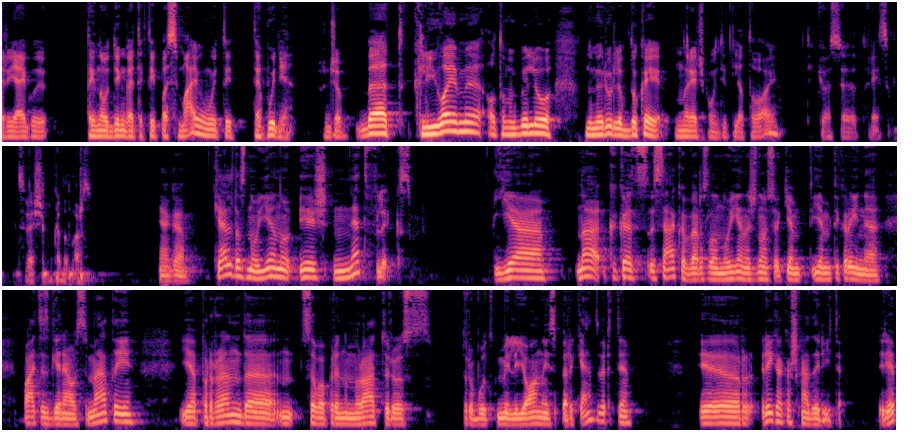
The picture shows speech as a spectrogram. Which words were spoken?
ir jeigu tai naudinga tik tai pasimavimui, tai tebūnė. Bet klyjuojami automobilių numerių lipdukai norėčiau pamatyti Lietuvoje. Tikiuosi, turėsim, atsivešim kada nors. Jėga. Keltas naujienų iš Netflix. Jie, na, kas seka verslo naujieną, žinos, jog jiem, jiem tikrai ne patys geriausi metai. Jie praranda savo prenumeratorius turbūt milijonais per ketvirtį ir reikia kažką daryti. Ir jie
